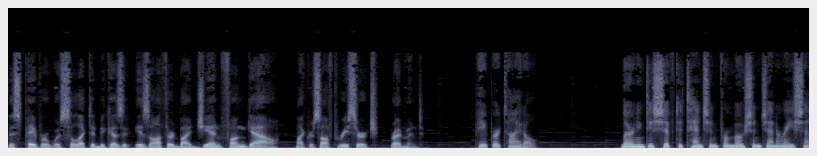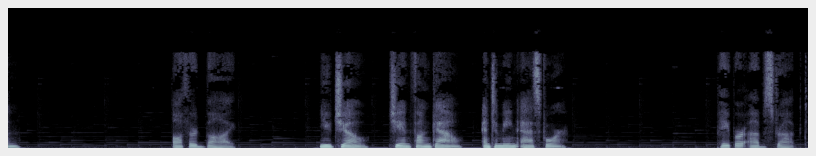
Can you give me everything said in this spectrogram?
This paper was selected because it is authored by Jianfeng Gao, Microsoft Research, Redmond. Paper title Learning to Shift Attention for Motion Generation. Authored by Yu Zhou, Jianfeng Gao, and Tamim Asfour. Paper Abstract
